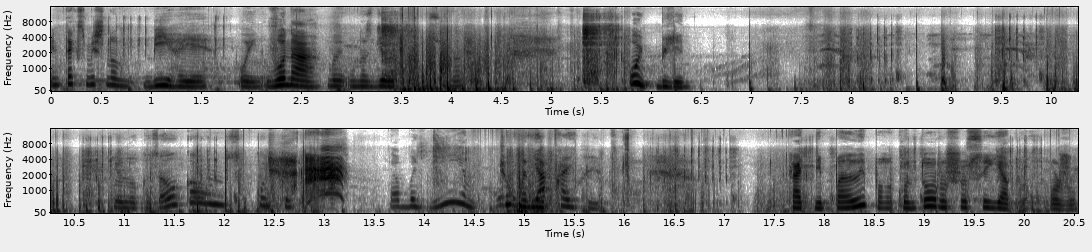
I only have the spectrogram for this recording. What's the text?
Він так смішно бігає. Ой, вона. Ми, у нас девочка персонаж. Ой, блін. Я ну казала, он сколько. Та блін. Чого я пройду? Кать, не пали по контору, що це я проходжу.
